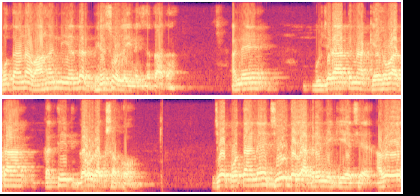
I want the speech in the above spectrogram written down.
પોતાના વાહનની અંદર ભેંસો લઈને જતા હતા. અને ગુજરાતના કહેવાતા કથિત ગૌરક્ષકો જે પોતાને જીવ દયા પ્રેમી કહે છે. હવે એ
